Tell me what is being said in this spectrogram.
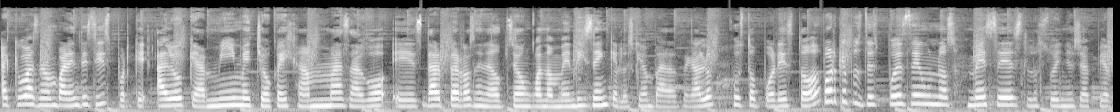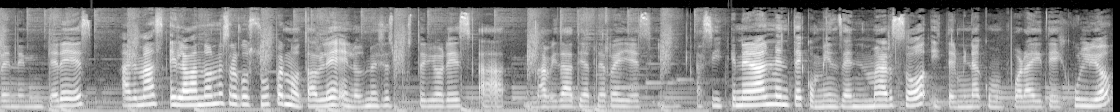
Aquí voy a hacer un paréntesis porque algo que a mí me choca y jamás hago es dar perros en adopción cuando me dicen que los quieren para regalo, justo por esto, porque pues después de unos meses los dueños ya pierden el interés Además, el abandono es algo súper notable en los meses posteriores a Navidad, Día de Reyes y así. Generalmente comienza en marzo y termina como por ahí de julio,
